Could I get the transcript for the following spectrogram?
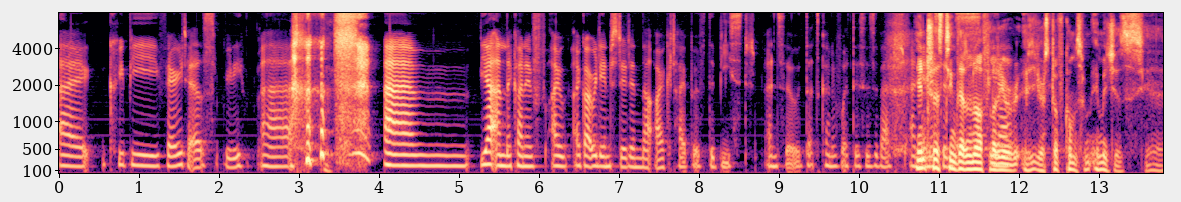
uh creepy fairy tales, really. Uh, um yeah, and the kind of I I got really interested in the archetype of the beast, and so that's kind of what this is about. and Interesting that an awful lot yeah. of your, your stuff comes from images. Yeah,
